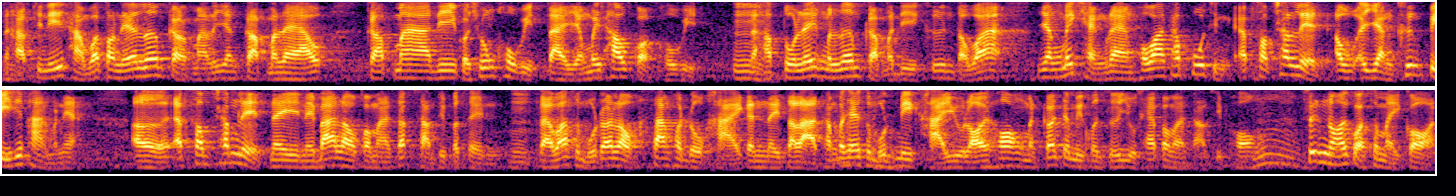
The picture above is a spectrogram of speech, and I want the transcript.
นะครับทีนี้ถามว่าตอนนี้เริ่มกลับมาแล้วยังกลับมาแล้วกลับมาดีกว่าช่วงโควิด แต่ยังไม่เท่าก่อนโควิดนะครับตัวเลขมันเริ่มกลับมาดีขึ้น แต่ว่ายังไม่แข็งแรงเพราะว่าถ้าพูดถึง absorption rate เอาอย่างครึ่งปีที่ผ่านมาเนี่ยเอ่อ absorption rate ในในบ้านเราประมาณสัก 30%แปลว่าสมมติว่าเราสร้างคอนโดขายกันในตลาดทั้งประเทศสมมติมีขายอยู่ร้อยห้อง มันก็จะมีคนซื้ออยู่แค่ประมาณ 30 ห้อง ซึ่งน้อยกว่าสมัยก่อน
